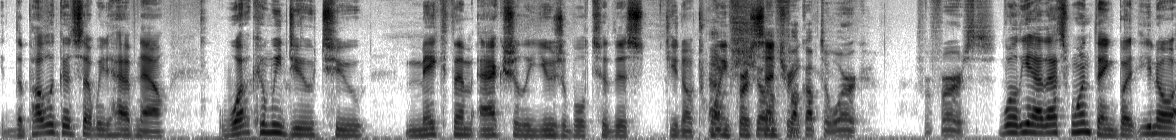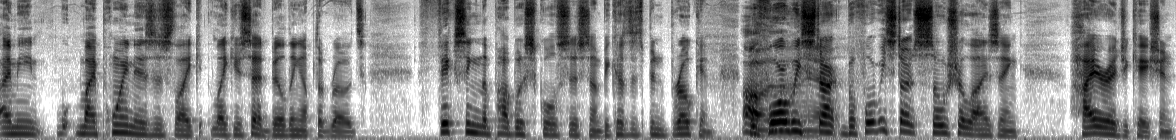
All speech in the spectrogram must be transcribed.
the public goods that we have now, what can we do to make them actually usable to this, you know, 21st show century? Fuck up to work, for first. Well, yeah, that's one thing, but you know, I mean, w- my point is, is like, like you said, building up the roads, fixing the public school system because it's been broken. Oh, before we yeah. start, before we start socializing higher education,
